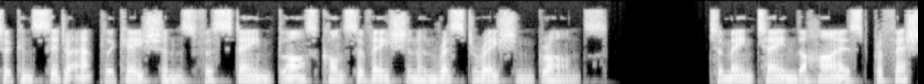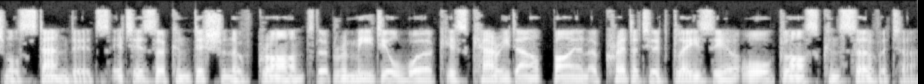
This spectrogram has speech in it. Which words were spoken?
to consider applications for stained glass conservation and restoration grants. To maintain the highest professional standards it is a condition of grant that remedial work is carried out by an accredited glazier or glass conservator.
